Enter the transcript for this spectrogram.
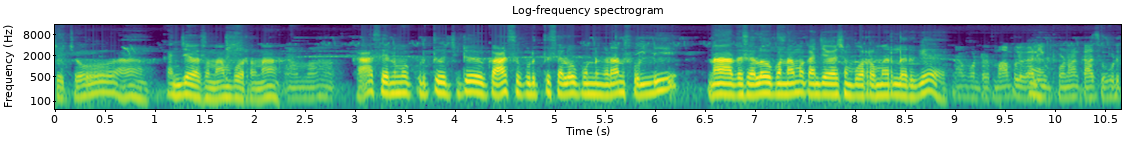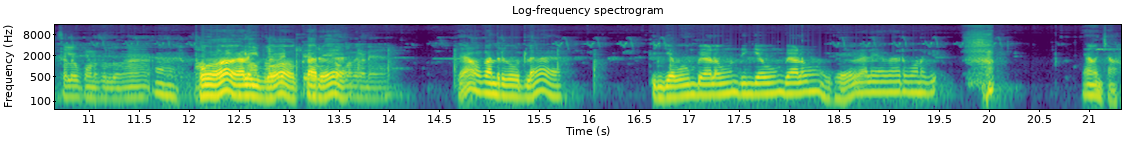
அச்சோ ஆ கஞ்ச வேஷம் நான் போடுறேன்னா ஆமாம் காசு என்னமோ கொடுத்து வச்சுட்டு காசு கொடுத்து செலவு பண்ணுங்கடான்னு சொல்லி நான் அதை செலவு பண்ணாமல் கஞ்ச வேஷம் போடுற மாதிரில இருக்கு. என்ன பண்ணுறது மாப்பிள்ளை வேலைக்கு போனால் காசு கொடுத்து செலவு பண்ண சொல்லுவேன். ஆ, போ வேலைக்கு போ உட்காரு. ஏன் உட்காந்துருக்க வீட்டில் திங்கவும் வேலவும் திங்கவும் வேலவும் இதே வேலையாக தான் இருக்கும் உனக்கு. ஏன் வச்சான்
